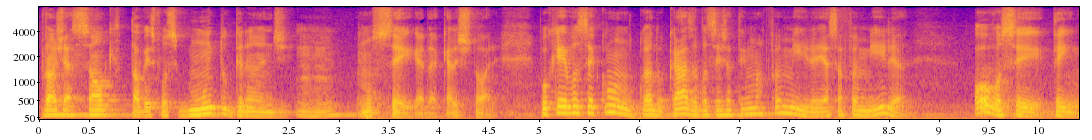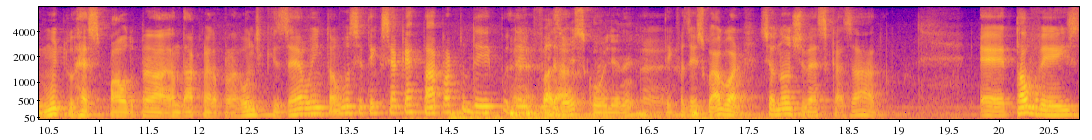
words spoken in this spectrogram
projeção que talvez fosse muito grande. Não sei, aquela história. Porque você, quando, quando casa, você já tem uma família, e essa família. Ou você tem muito respaldo para andar com ela para onde quiser, ou então você tem que se aquietar para poder, poder Fazer cuidar. uma escolha, né? Tem que fazer isso. Agora, se eu não tivesse casado, é, talvez,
